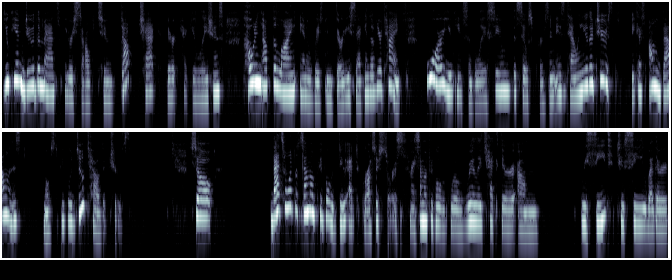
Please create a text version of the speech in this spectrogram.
You can do the math yourself to double check their calculations, holding up the line and wasting 30 seconds of your time. Or you can simply assume the salesperson is telling you the truth because, on balance, most people do tell the truth. So, that's what some people would do at grocery stores, right? Some people will really check their um, receipt to see whether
